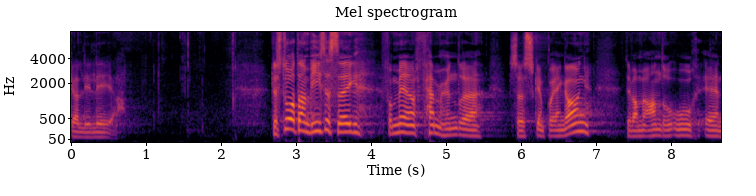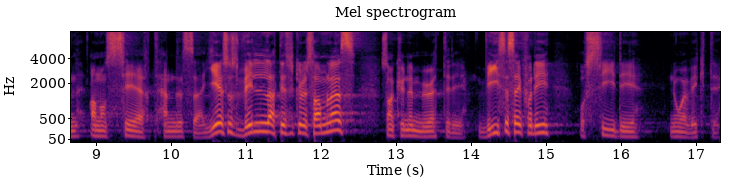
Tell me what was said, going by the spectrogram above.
Galilea. Det står at han viser seg for mer enn 500 søsken på en gang. Det var med andre ord en annonsert hendelse. Jesus ville at disse skulle samles, så han kunne møte dem, vise seg for dem og si dem noe viktig.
